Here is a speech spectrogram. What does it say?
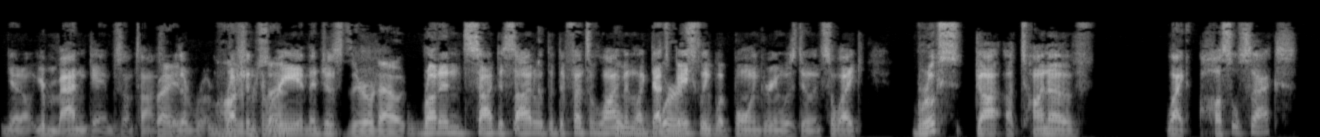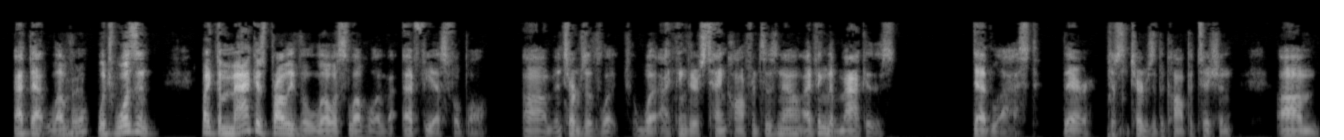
you know your Madden games sometimes, Right. they're rushing three and then just zeroed out, running side to side with the defensive lineman. Like that's worst. basically what Bowling Green was doing. So like Brooks got a ton of like hustle sacks at that level, Right. which wasn't like the MAC is probably the lowest level of FBS football. Um, in terms of like what I think there's 10 conferences now. I think the MAC is dead last there, just in terms of the competition. Um,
